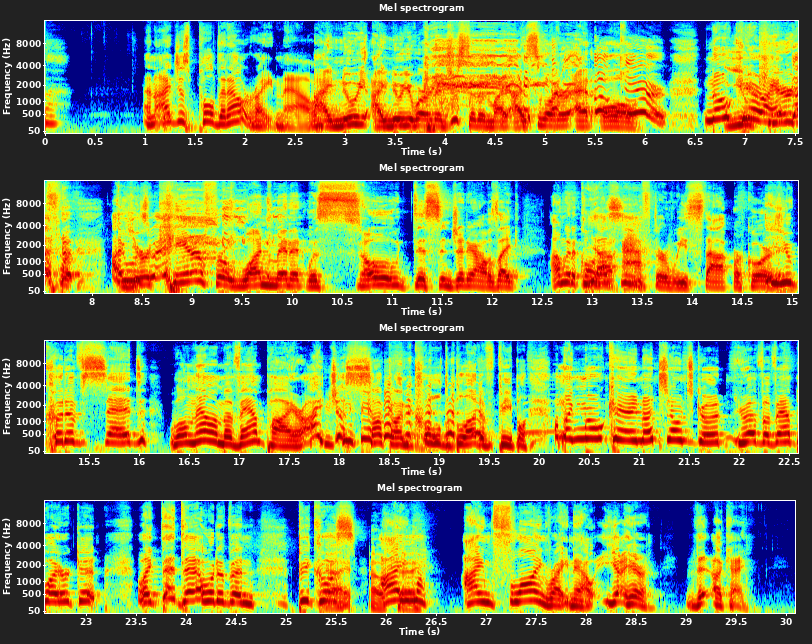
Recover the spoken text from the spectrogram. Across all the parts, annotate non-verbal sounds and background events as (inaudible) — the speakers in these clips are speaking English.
and I just pulled it out right now. I knew I knew you weren't interested in my ice water (laughs) at all. care. No You care. I cared had for (laughs) I your was (laughs) care for one minute was so disingenuous. I was like, I'm gonna call Yossi, out after we stop recording. You could have said, "Well, now I'm a vampire. I just (laughs) suck on cooled blood of people." I'm like, "Okay, that sounds good. You have a vampire kit like that. That would have been because Right, okay. I'm I'm flying right now. Yeah, here. The- okay,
